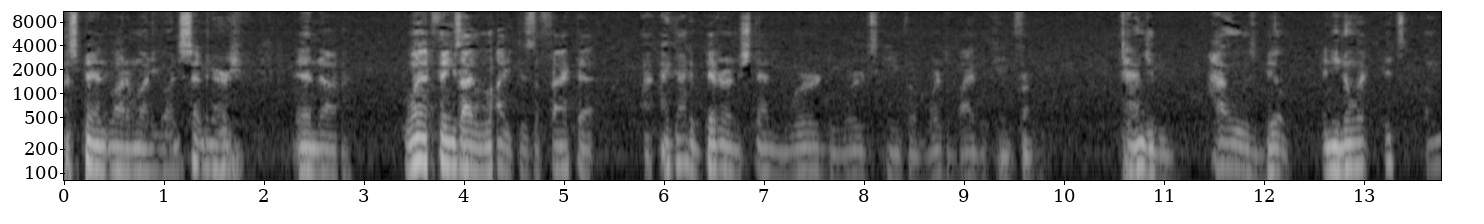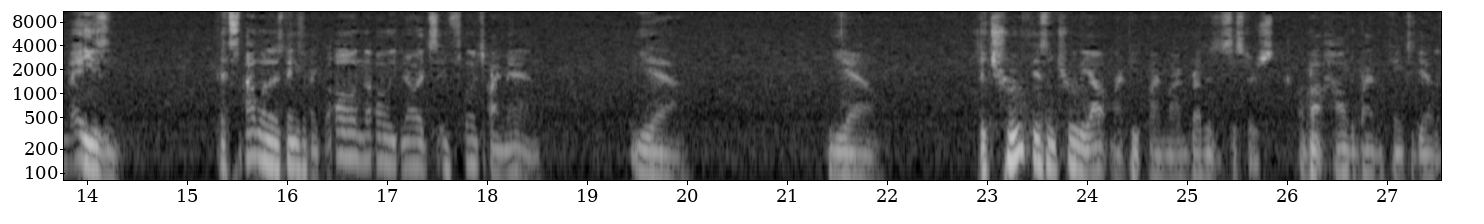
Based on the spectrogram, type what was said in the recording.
I spent a lot of money going to seminary, and uh, one of the things I like is the fact that I, I got a better understanding where the words came from, where the Bible came from, tangibly, how it was built. And you know what? It's amazing. It's not one of those things like, oh no, you know, it's influenced by man. Yeah. Yeah. The truth isn't truly out, my people, my brothers and sisters, about how the Bible came together.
